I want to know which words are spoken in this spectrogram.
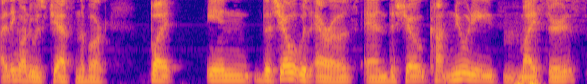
I think onto his chest in the book, but in the show it was arrows, and the show continuity Mhm. meisters.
